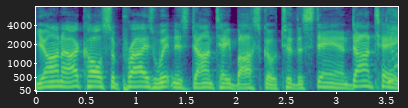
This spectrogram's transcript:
Yana, I call some surprise witness Dante Basco to the stand. Dante!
